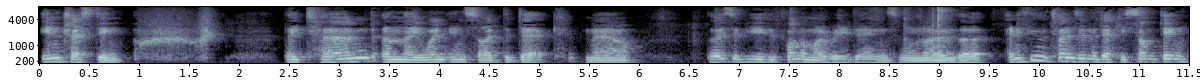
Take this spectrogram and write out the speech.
Interesting. They turned and they went inside the deck. Now, those of you who follow my readings will know that anything that turns in the deck is something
